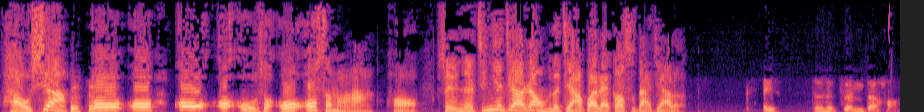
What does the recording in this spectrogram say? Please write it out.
好像。哦哦哦哦，我说哦哦什么啊？好、哦，所以呢，今天就要让我们的检察官来告诉大家了。哎，这是真的哈。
